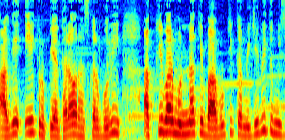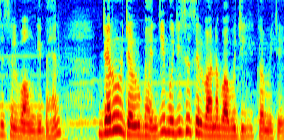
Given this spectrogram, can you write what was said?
आगे एक रुपया धरा और हंसकर बोली, अब की बार मुन्ना के बाबू की कमीजें भी तुम्ही से सिलवाऊँगी बहन। ज़रूर ज़रूर बहन जी, मुझी से सिलवाना बाबू जी की कमीजें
